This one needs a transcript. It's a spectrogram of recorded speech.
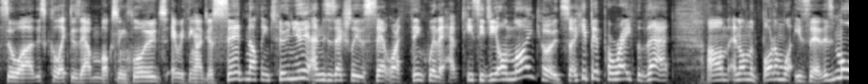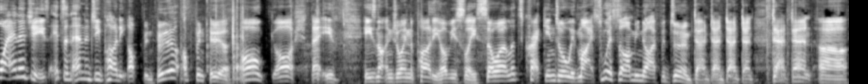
So, uh, this Collector's Album Box includes everything I just said, nothing too new, and this is actually the set where I think where they have TCG online codes. So, hip hip hooray for that. Um, and on the bottom, what is there? There's more energies. It's an energy party up in here, up in here. Oh gosh, that is, he's not enjoying the party, obviously. So uh, let's crack into it with my Swiss Army knife of doom. Dun dun dun dun dun dun. Uh,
